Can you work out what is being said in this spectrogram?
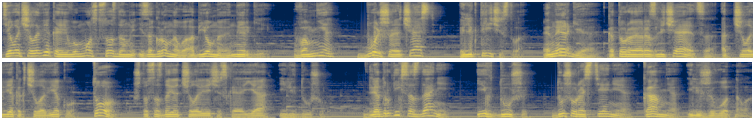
Тело человека и его мозг созданы из огромного объемной энергии. Во мне большая часть – электричество. Энергия, которая различается от человека к человеку, то, что создает человеческое «я» или душу. Для других созданий – их души, душу растения, камня или животного.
